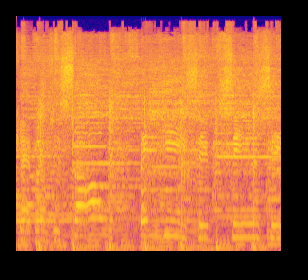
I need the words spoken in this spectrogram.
แค่เพิ่มทุสองเป็นยี่สิบซีซี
